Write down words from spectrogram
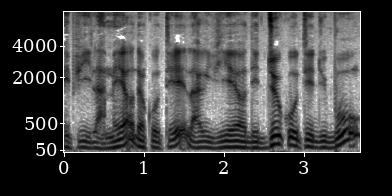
et puis la mer d'un côté, la rivière des deux côtés du bourg,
